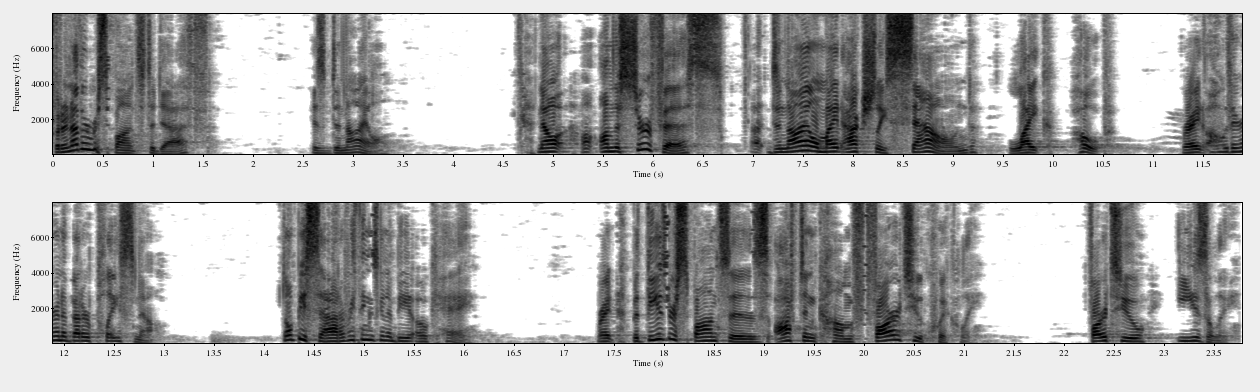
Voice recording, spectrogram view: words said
But another response to death is denial. Now, on the surface, uh, denial might actually sound like hope, right? Oh, they're in a better place now. Don't be sad, everything's going to be okay. right? But these responses often come far too quickly, far too easily.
